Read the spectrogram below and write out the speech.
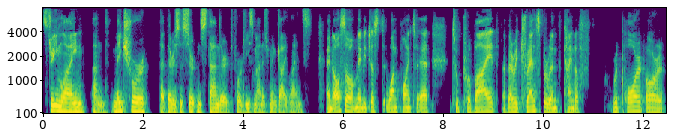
streamline and make sure that there is a certain standard for these management guidelines. And also, maybe just one point to add to provide a very transparent kind of report or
